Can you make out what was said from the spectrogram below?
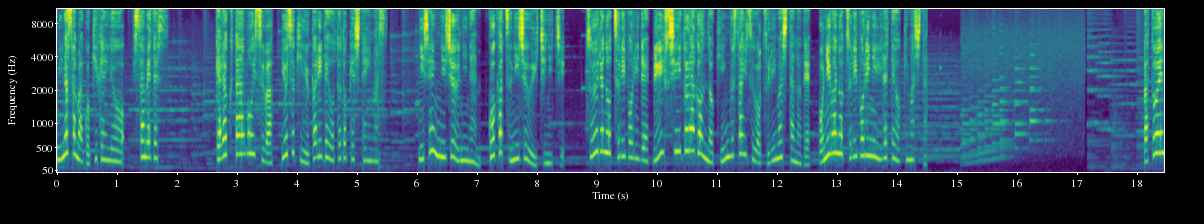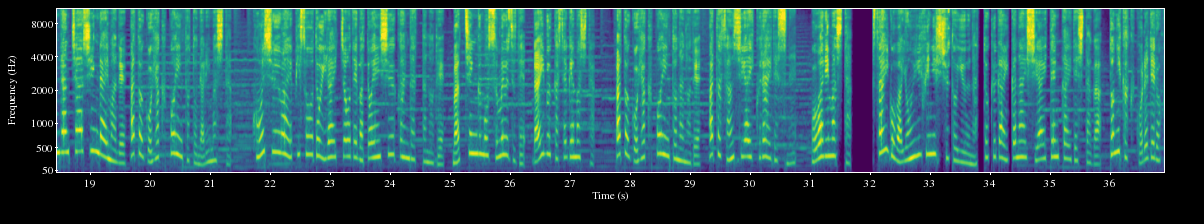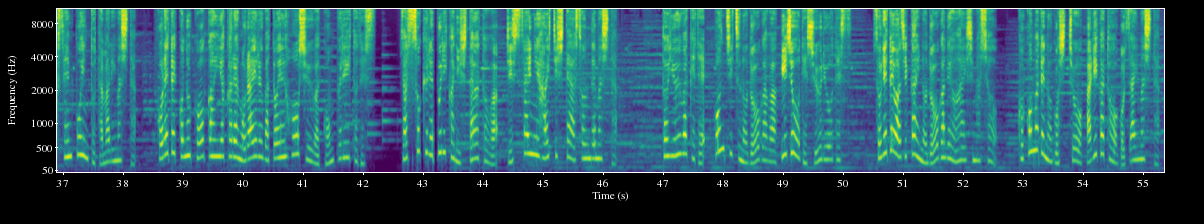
皆様ごきげんよう、ひさめです。キャラクターボイスは、ゆずきゆかりでお届けしています。2022年5月21日、ツールの釣り堀でリーフシードラゴンのキングサイズを釣りましたので、お庭の釣り堀に入れておきました。バトエンランチャー信頼まであと500ポイントとなりました。今週はエピソード依頼帳でバトエン週間だったので、マッチングもスムーズでだいぶ稼げました。あと500ポイントなので、あと3試合くらいですね。終わりました。最後は4位フィニッシュという納得がいかない試合展開でしたが、とにかくこれで6000ポイント貯まりました。これでこの交換屋からもらえるバトエン報酬はコンプリートです。早速レプリカにした後は実際に配置して遊んでました。というわけで本日の動画は以上で終了です。それでは次回の動画でお会いしましょう。ここまでのご視聴ありがとうございました。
